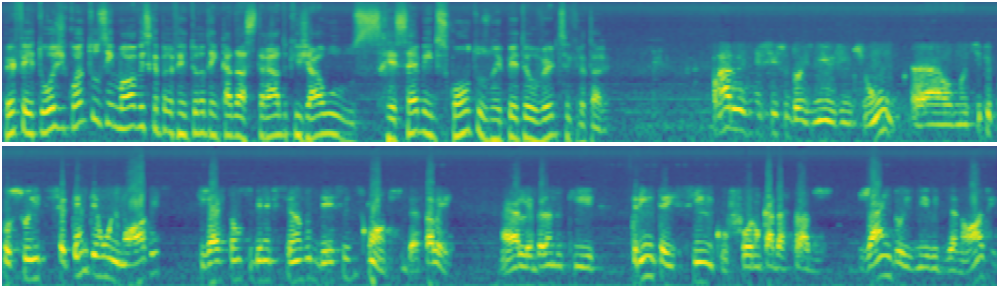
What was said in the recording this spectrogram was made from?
Perfeito. Hoje, quantos imóveis que a prefeitura tem cadastrado que já os recebem descontos no IPTU verde, secretário? Para o exercício 2021, eh, o município possui 71 imóveis que já estão se beneficiando desses descontos, dessa lei. Eh, lembrando que 35 foram cadastrados já em 2019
